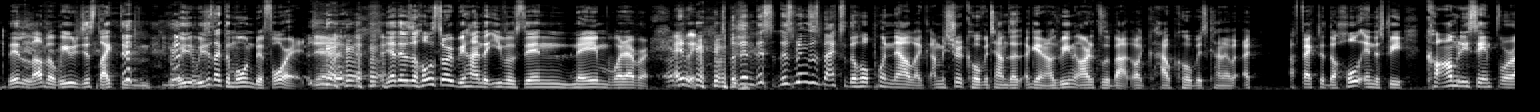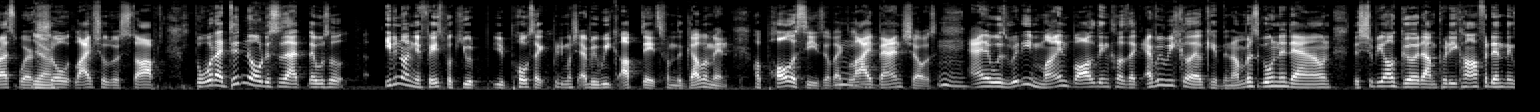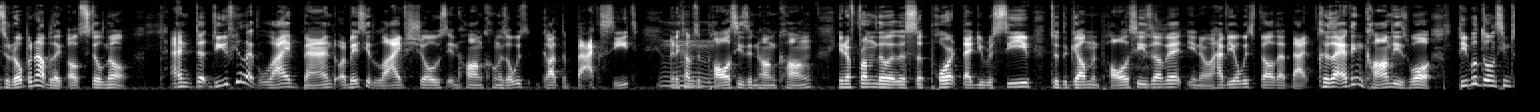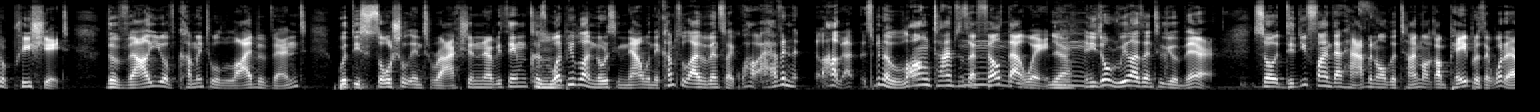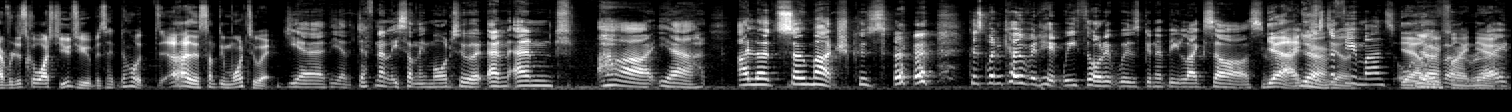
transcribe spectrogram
They love it. We just like the we, we just like the moment before it. Yeah. Yeah. There was a whole story behind the Eve of Sin name, whatever. Anyway, but then this this brings us back to the whole point now. Like I'm sure COVID times. Again, I was reading articles about like how COVID's kind of. uh affected the whole industry comedy same for us where Yeah. show live shows were stopped but what i did notice is that there was a even on your Facebook, you would you'd post like pretty much every week updates from the government of policies of like mm. live band shows, mm. and it was really mind-boggling because like every week, like okay, the numbers going down, this should be all good. I'm pretty confident things would open up. Like oh, still no. And d- do you feel like live band or basically live shows in Hong Kong has always got the back seat when it comes to mm. policies in Hong Kong? You know, from the the support that you receive to the government policies of it. You know, have you always felt that that? Because I think comedy as well, people don't seem to appreciate the value of coming to a live event with the social interaction and everything. Because what people are noticing now when they come to live events, like, wow, I haven't, wow, that, it's been a long time since I felt that way. Yeah. And you don't realize until you're there. So did you find that happen all the time? Like on paper, it's like, whatever, just go watch YouTube. It's like, no, uh, there's something more to it. Yeah, yeah, definitely something more to it. And and ah, yeah, I learned so much because because when COVID hit, we thought it was going to be like SARS. Yeah, right? yeah. just a Yeah. few months all Yeah, over, fine, yeah.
